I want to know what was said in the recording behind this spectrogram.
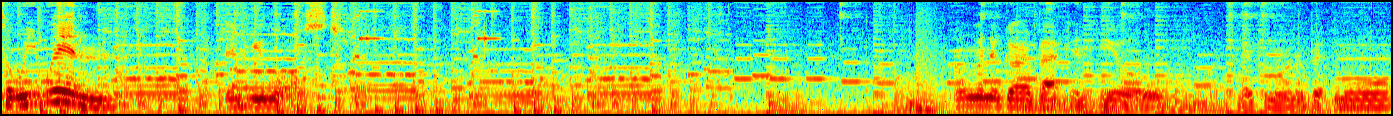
So we win, and he lost. I'm gonna go back and heal my Pokemon a bit more.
